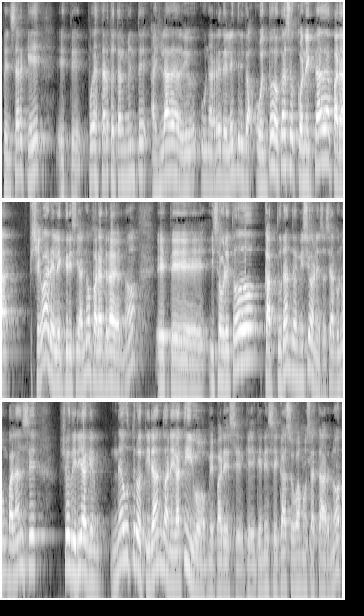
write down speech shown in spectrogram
pensar que este, pueda estar totalmente aislada de una red eléctrica o en todo caso conectada para llevar electricidad, no para traer, ¿no? Este, y sobre todo capturando emisiones, o sea, con un balance, yo diría que neutro tirando a negativo, me parece, que, en ese caso vamos a estar, ¿no?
